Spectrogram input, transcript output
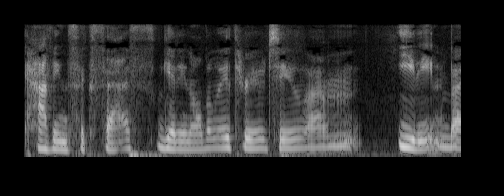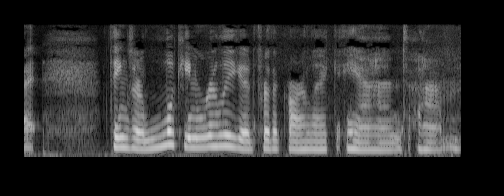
having success getting all the way through to um, eating. But things are looking really good for the garlic, and um,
